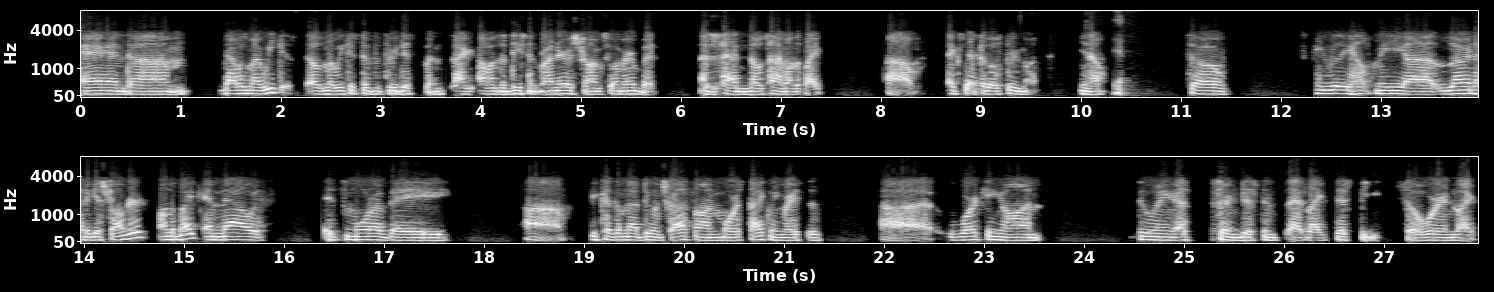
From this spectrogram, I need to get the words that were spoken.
and um, that was my weakest. That was my weakest of the three disciplines. I, I, was a decent runner, a strong swimmer, but I just had no time on the bike, um, except for those three months. You know. Yeah. So he really helped me uh, learn how to get stronger on the bike, and now it's it's more of a um, because I'm not doing triathlon, more cycling races, uh, working on doing a certain distance at like this speed. So we're in like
